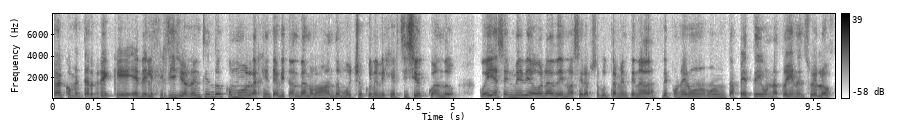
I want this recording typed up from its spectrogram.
a comentar de que eh, del ejercicio, no entiendo cómo la gente ahorita anda mamando mucho con el ejercicio cuando, güey, hacen media hora de no hacer absolutamente nada, de poner un, tapete, una toalla en el suelo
